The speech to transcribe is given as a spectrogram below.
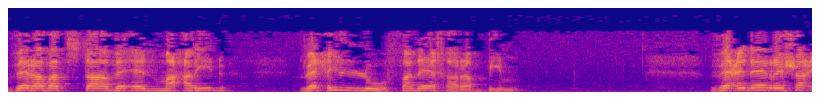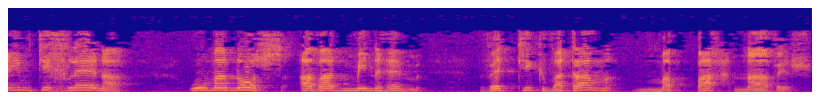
ורבצת ואין מחריד, וחילו פניך רבים. ועיני רשעים תכלנה, ומנוס אבד מנהם, ותקוותם מפח נפש.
